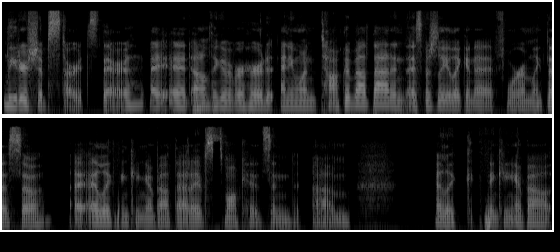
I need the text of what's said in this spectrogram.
leadership starts there. I, I don't think I've ever heard anyone talk about that, and especially like in a forum like this. So I, I like thinking about that. I have small kids, and um, I like thinking about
